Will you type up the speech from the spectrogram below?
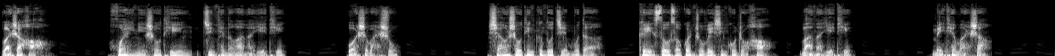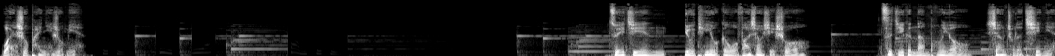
晚上好，欢迎你收听今天的晚晚夜听，我是晚叔。想要收听更多节目的，可以搜索关注微信公众号“晚晚夜听”，每天晚上，晚叔陪你入眠。最近有听友跟我发消息说，自己跟男朋友相处了七年，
